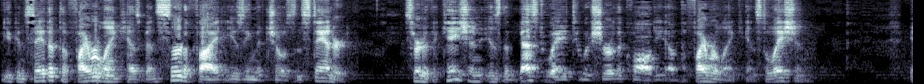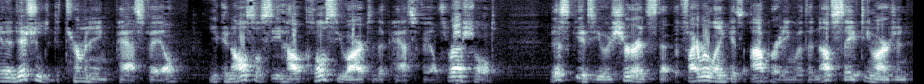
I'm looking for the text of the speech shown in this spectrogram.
you can say that the fiber link has been certified using the chosen standard. Certification is the best way to assure the quality of the fiber link installation. In addition to determining pass-fail, you can also see how close you are to the pass-fail threshold. This gives you assurance that the fiber link is operating with enough safety margin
